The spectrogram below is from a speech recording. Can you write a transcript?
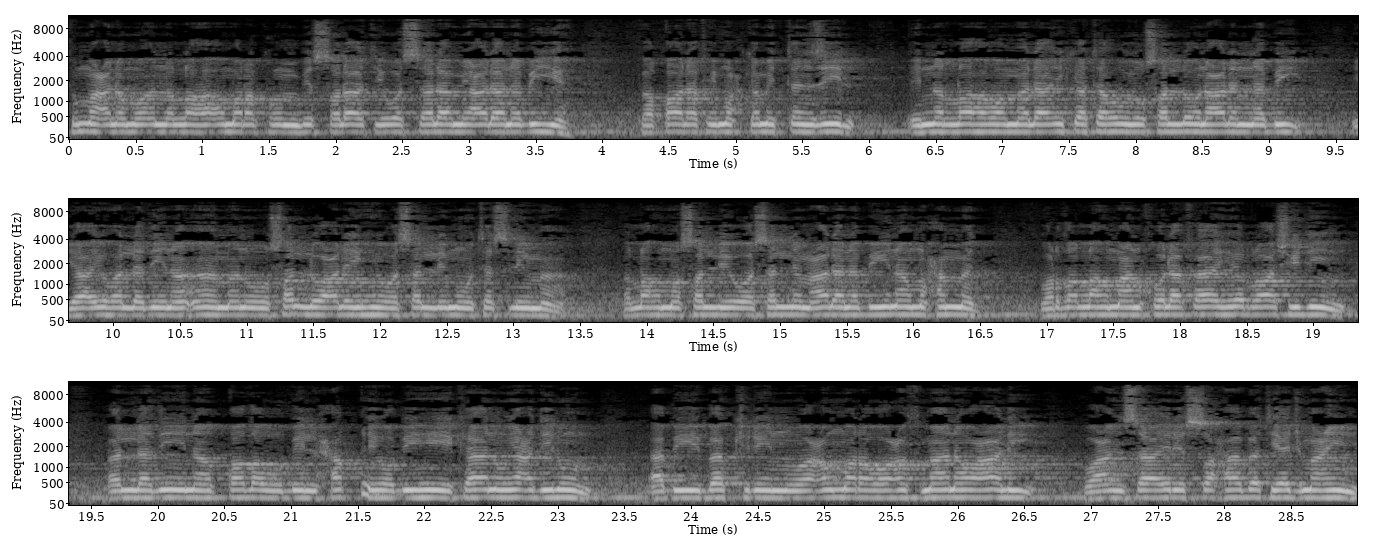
ثم اعلموا أن الله أمركم بالصلاة والسلام على نبيه فقال في محكم التنزيل إن الله وملائكته يصلون على النبي. يا أيها الذين آمنوا صلوا عليه وسلموا تسليما. اللهم صل وسلم على نبينا محمد. وارض اللهم عن خلفائه الراشدين الذين قضوا بالحق وبه كانوا يعدلون. أبي بكر وعمر وعثمان وعلي وعن سائر الصحابة أجمعين.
